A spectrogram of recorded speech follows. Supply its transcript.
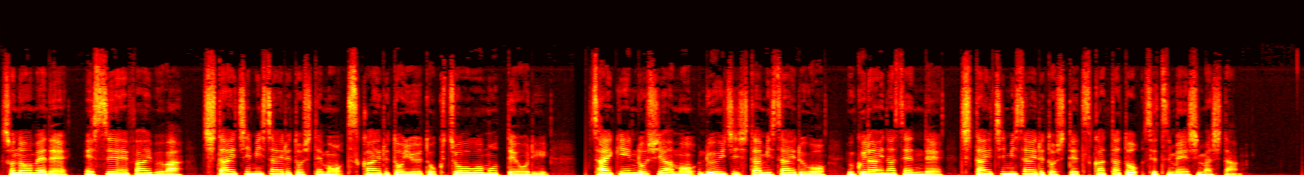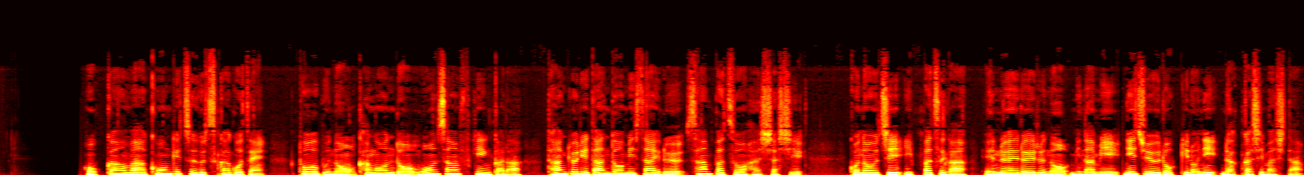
その上で SA5 は地対地ミサイルとしても使えるという特徴を持っており最近ロシアも類似したミサイルをウクライナ戦で地対地ミサイルとして使ったと説明しました。北韓は今月2日午前東部のカゴンド・ウォンサン付近から短距離弾道ミサイル3発を発射しこのうち1発が NLL の南26キロに落下しました。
